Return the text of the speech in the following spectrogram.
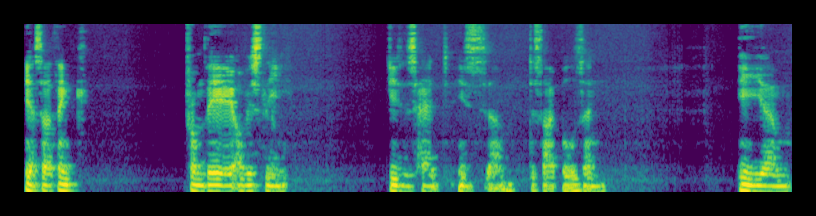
yeah, so I think from there, obviously, Jesus had his um, disciples and he, um,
